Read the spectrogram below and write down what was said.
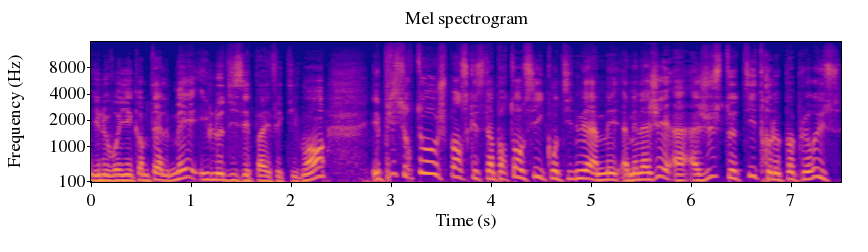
il le voyait comme tel, mais il le disait pas effectivement. Et puis surtout, je pense que c'est important aussi, il continuait à ménager à, à, juste titre le peuple russe,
